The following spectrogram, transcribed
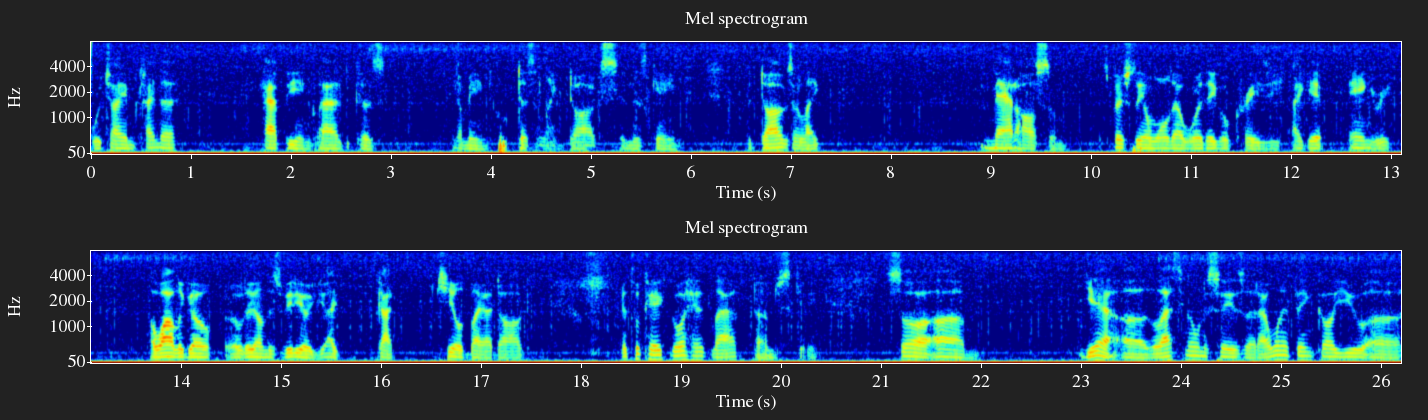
which I am kind of happy and glad because, I mean, who doesn't like dogs in this game? The dogs are like mad awesome, especially on World at War. They go crazy. I get angry. A while ago, early on this video, I got killed by a dog. It's okay. Go ahead, laugh. No, I'm just kidding. So, um, yeah, uh, the last thing I want to say is that I want to thank all you, uh,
